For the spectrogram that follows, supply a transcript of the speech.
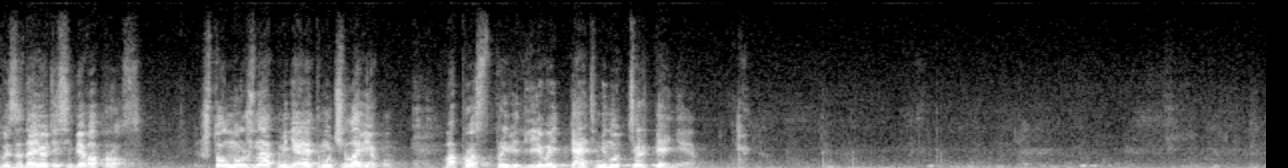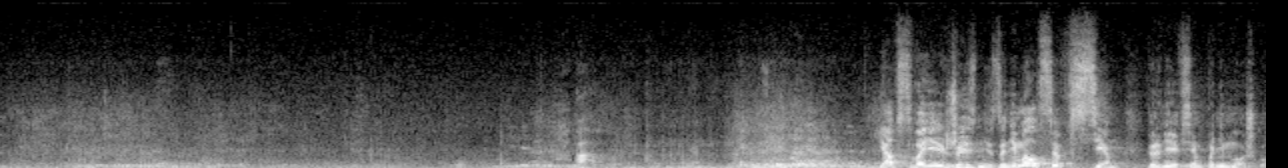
Вы задаете себе вопрос, что нужно от меня этому человеку? Вопрос справедливый, пять минут терпения. Я в своей жизни занимался всем, вернее, всем понемножку.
